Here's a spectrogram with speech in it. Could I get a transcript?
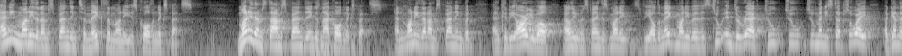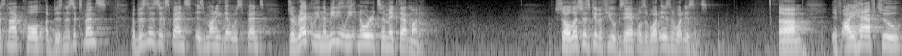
Any money that I'm spending to make the money is called an expense. Money that I'm spending is not called an expense. And money that I'm spending, but and could be argued, well, I only been spending this money to be able to make money, but if it's too indirect, too too too many steps away, again, that's not called a business expense. A business expense is money that was spent directly and immediately in order to make that money. So let's just give a few examples of what is and what isn't. Um, if I have to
